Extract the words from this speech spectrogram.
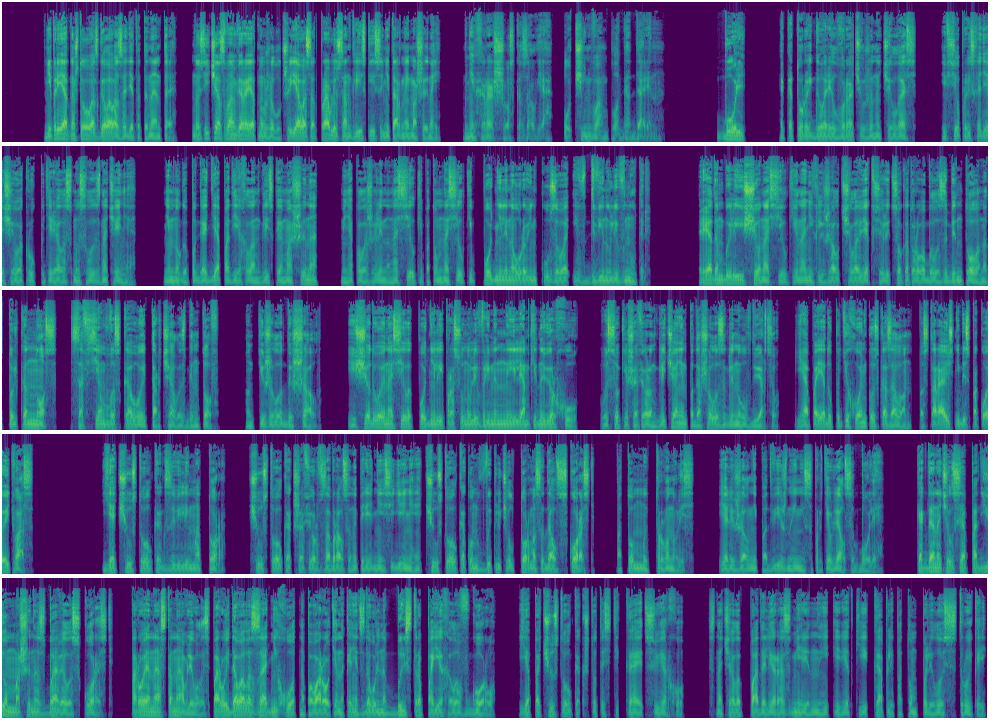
Неприятно, что у вас голова задета, Тененте. Но сейчас вам, вероятно, уже лучше. Я вас отправлю с английской санитарной машиной. Мне хорошо, сказал я. Очень вам благодарен. Боль, о которой говорил врач, уже началась, и все происходящее вокруг потеряло смысл и значение. Немного погодя подъехала английская машина, меня положили на носилки, потом носилки подняли на уровень кузова и вдвинули внутрь. Рядом были еще носилки, и на них лежал человек, все лицо которого было забинтовано, только нос, совсем восковой, торчал из бинтов. Он тяжело дышал. Еще двое носилок подняли и просунули временные лямки наверху. Высокий шофер-англичанин подошел и заглянул в дверцу. «Я поеду потихоньку», — сказал он. «Постараюсь не беспокоить вас». Я чувствовал, как завели мотор. Чувствовал, как шофер взобрался на переднее сиденье. Чувствовал, как он выключил тормоз и дал скорость. Потом мы тронулись. Я лежал неподвижно и не сопротивлялся боли. Когда начался подъем, машина сбавила скорость. Порой она останавливалась, порой давала задний ход на повороте, наконец довольно быстро поехала в гору. Я почувствовал, как что-то стекает сверху. Сначала падали размеренные и редкие капли, потом полилось струйкой.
